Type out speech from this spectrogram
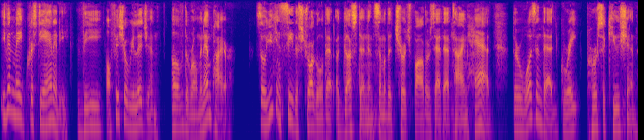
even made Christianity the official religion of the Roman Empire. So you can see the struggle that Augustine and some of the church fathers at that time had. There wasn't that great persecution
